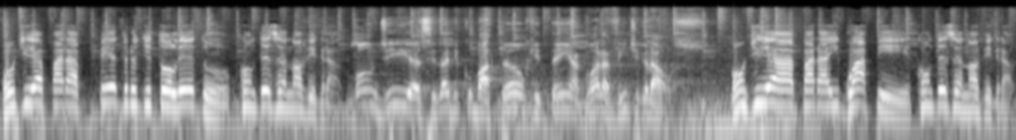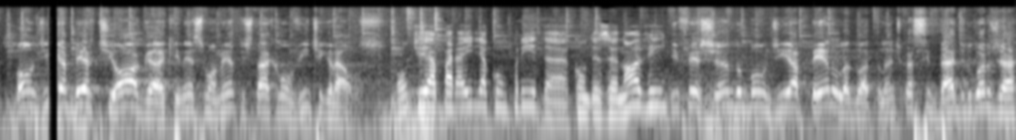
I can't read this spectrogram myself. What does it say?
Bom dia para Pedro de Toledo, com 19 graus. Bom dia, cidade de Cubatão, que tem agora 20 graus. Bom dia para Iguape, com 19 graus. Bom dia, Bertioga, que nesse momento está com 20 graus. Bom dia para Ilha Comprida, com 19. E fechando, bom dia a Pérola do Atlântico, a cidade do Guarujá.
